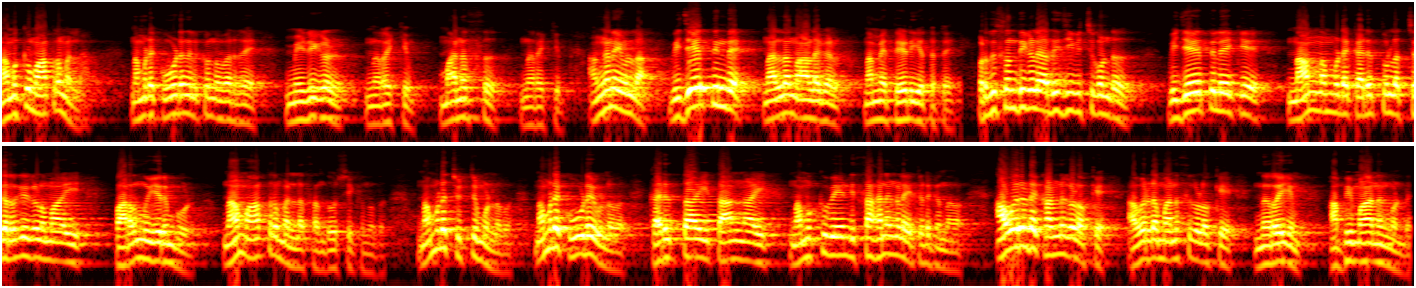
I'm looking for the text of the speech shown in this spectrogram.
നമുക്ക് മാത്രമല്ല നമ്മുടെ കൂടെ നിൽക്കുന്നവരുടെ മിഴികൾ നിറയ്ക്കും മനസ്സ് നിറയ്ക്കും. അങ്ങനെയുള്ള വിജയത്തിന്റെ നല്ല നാളുകൾ നമ്മെ തേടിയെത്തട്ടെ. പ്രതിസന്ധികളെ അതിജീവിച്ചുകൊണ്ട് വിജയത്തിലേക്ക് നാം നമ്മുടെ കരുത്തുള്ള ചിറകുകളുമായി പറന്നുയരുമ്പോൾ നാം മാത്രമല്ല സന്തോഷിക്കുന്നത്. നമ്മുടെ ചുറ്റുമുള്ളവർ നമ്മുടെ കൂടെയുള്ളവർ കരുത്തായി താങ്ങായി നമുക്ക് വേണ്ടി സഹനങ്ങൾ ഏറ്റെടുക്കുന്നവർ അവരുടെ കണ്ണുകളൊക്കെ അവരുടെ മനസ്സുകളൊക്കെ നിറയും അഭിമാനം കൊണ്ട്.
